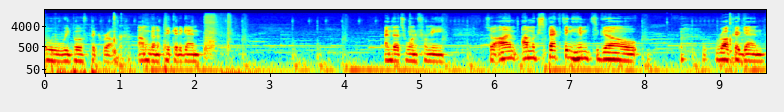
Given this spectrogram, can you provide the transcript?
Oh, we both pick rock. I'm gonna pick it again. And that's one for me. So I'm I'm expecting him to go rock again.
